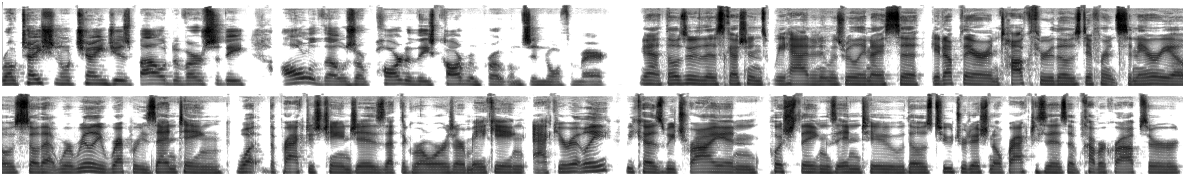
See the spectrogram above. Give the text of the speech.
rotational changes, biodiversity. All of those are part of these carbon programs in North America. Yeah, those are the discussions we had. And it was really nice to get up there and talk through those different scenarios so that we're really representing what the practice change is that the growers are making accurately because we try and push things into those two traditional practices of cover crops or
